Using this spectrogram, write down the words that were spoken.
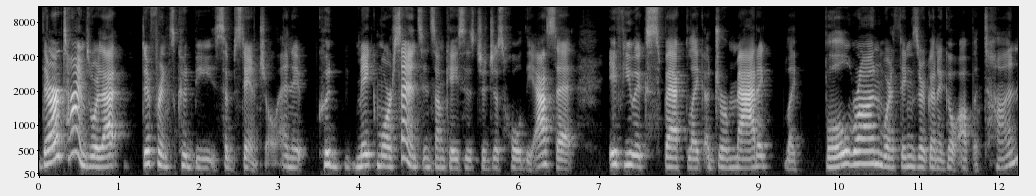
There are times where that difference could be substantial and it could make more sense in some cases to just hold the asset if you expect like a dramatic like bull run where things are going to go up a ton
